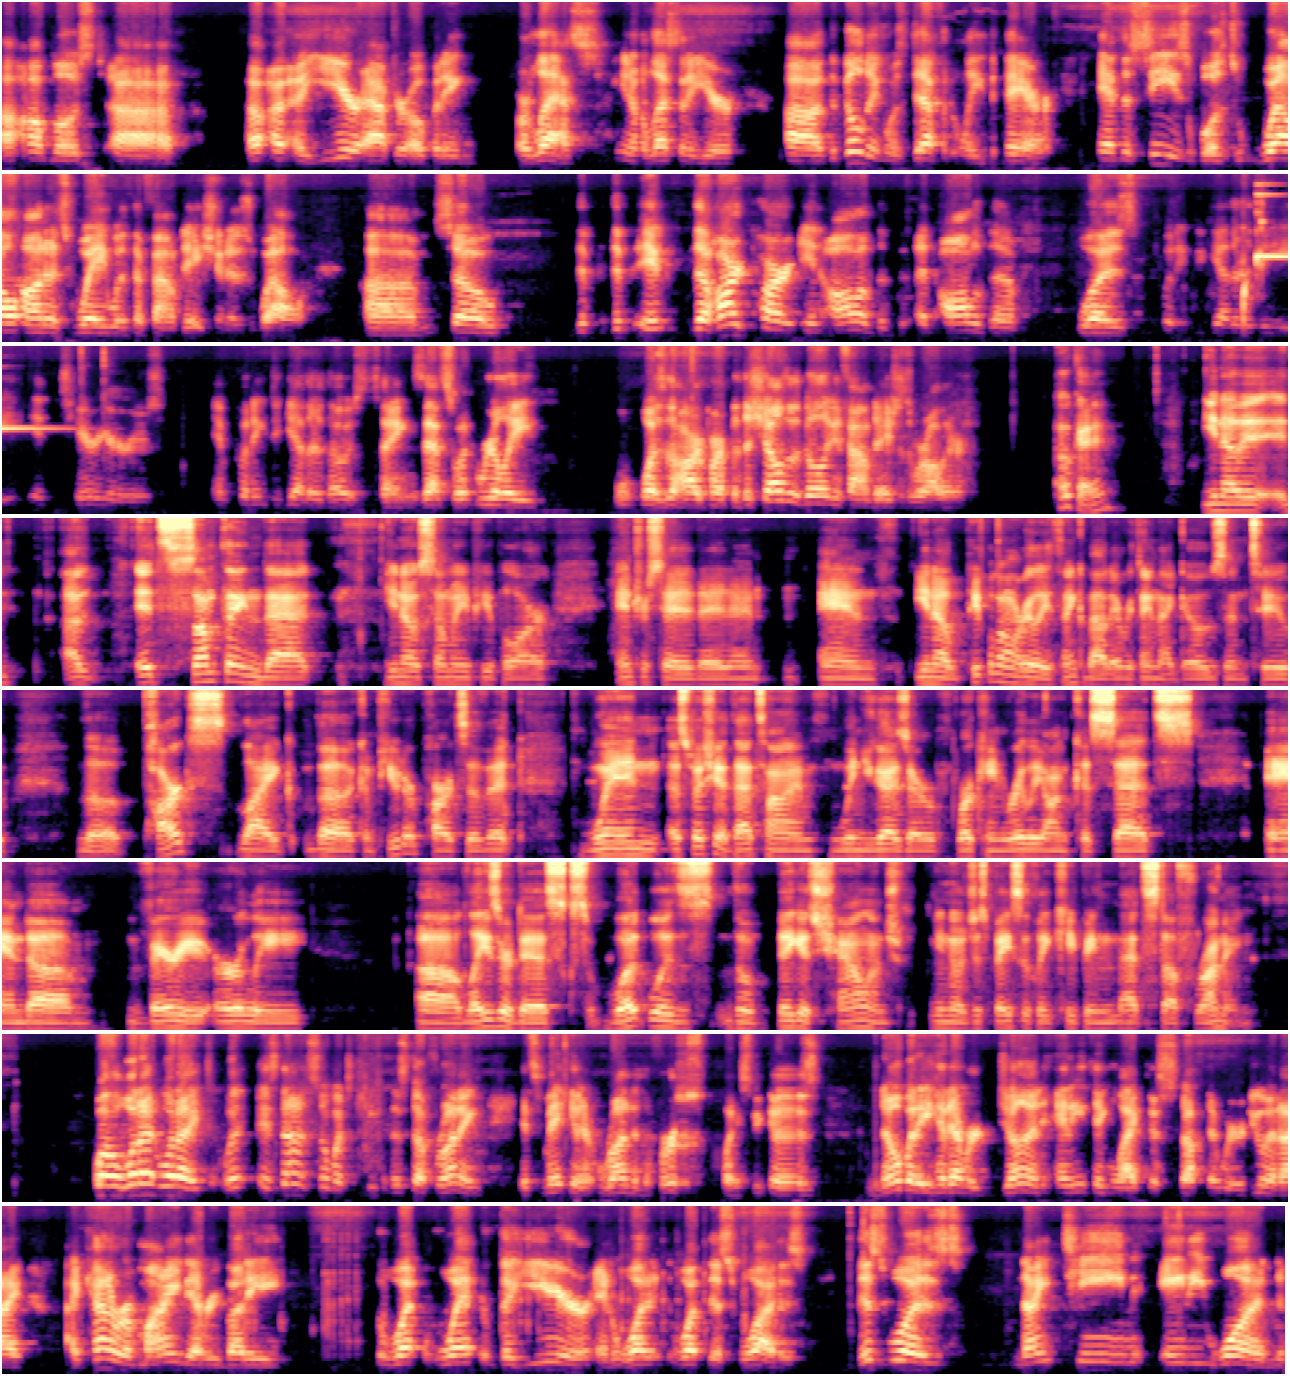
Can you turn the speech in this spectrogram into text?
uh, almost uh, a, a, year after opening or less, you know, less than a year. Uh, the building was definitely there, and the Seas was well on its way with the foundation as well. Um, so the the, it, the hard part in all of the in all of them was putting together the interiors and putting together those things. That's what really was the hard part. But the shells of the building and foundations were all there. Okay, you know it. it I, it's something that you know so many people are interested in and and you know people don't really think about everything that goes into the parks like the computer parts of it. When especially at that time when you guys are working really on cassettes and um, very early uh, laser discs what was the biggest challenge you know just basically keeping that stuff running well, what I what I what, it's not so much keeping the stuff running; it's making it run in the first place because nobody had ever done anything like this stuff that we were doing. I I kind of remind everybody what what the year and what what this was. This was 1981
